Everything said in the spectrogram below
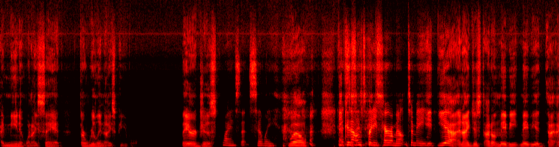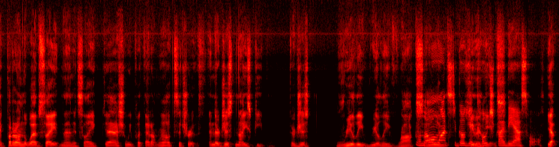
I mean it when I say it. They're really nice people. They are just Why is that silly? well because sounds it's- pretty it's- paramount to me. It, yeah, and I just I don't maybe maybe it, I, I put it on the website and then it's like yeah should we put that on? Well, it's the truth, and they're just nice people. They're just really really rock well, solid. no one wants to go get coached by the asshole. Yep.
